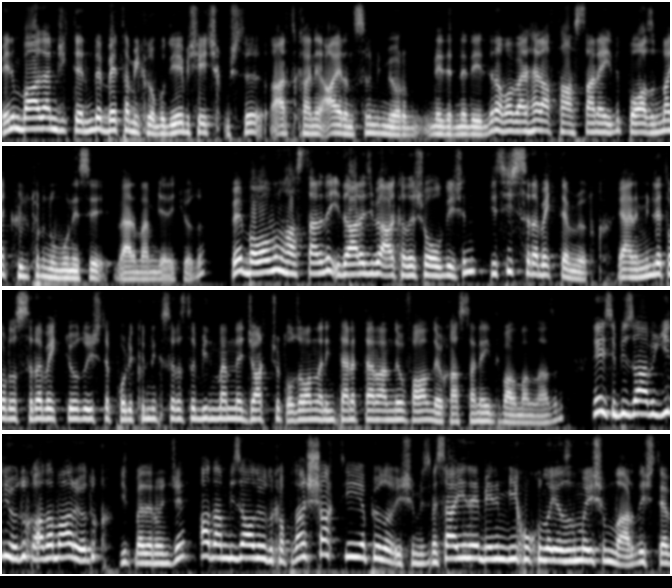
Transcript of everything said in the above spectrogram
Benim bademciklerimde beta mikrobu diye bir şey çıkmıştı. Artık hani ayrıntısını bilmiyorum nedir ne değildir ama ben her hafta hastaneye gidip boğazımdan kültür numunesi vermem gerekiyordu. Ve babamın hastanede idareci bir arkadaşı olduğu için biz hiç sıra beklemiyorduk. Yani millet orada sıra bekliyordu işte poliklinik sırası bilmem ne cart curt o zamanlar internetten randevu falan da yok hastaneye gidip alman lazım. Neyse biz abi gidiyorduk adamı arıyorduk gitmeden önce. Adam bizi alıyordu kapıdan şak diye yapıyordu işimizi. Mesela yine benim ilkokula yazılma işim vardı. İşte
